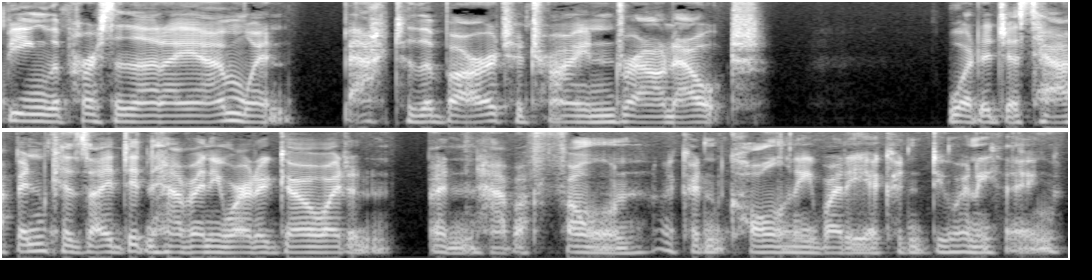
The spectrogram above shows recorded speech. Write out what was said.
being the person that I am, went back to the bar to try and drown out what had just happened because I didn't have anywhere to go. I didn't. I didn't have a phone. I couldn't call anybody. I couldn't do anything.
